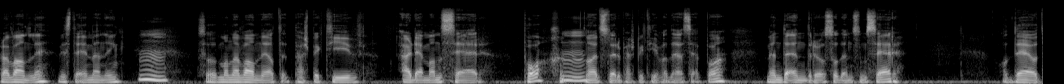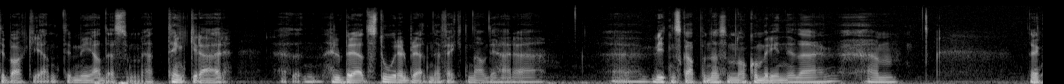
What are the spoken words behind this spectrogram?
fra vanlig, hvis det gir mening. Mm. Så man er vanlig at et perspektiv er det man ser på. Mm. Nå er et større perspektiv av det jeg ser på, men det endrer også den som ser. Og det er jo tilbake igjen til mye av det som jeg tenker er eh, den helbred, store helbredende effekten av de her eh, vitenskapene som nå kommer inn i det, um, det,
